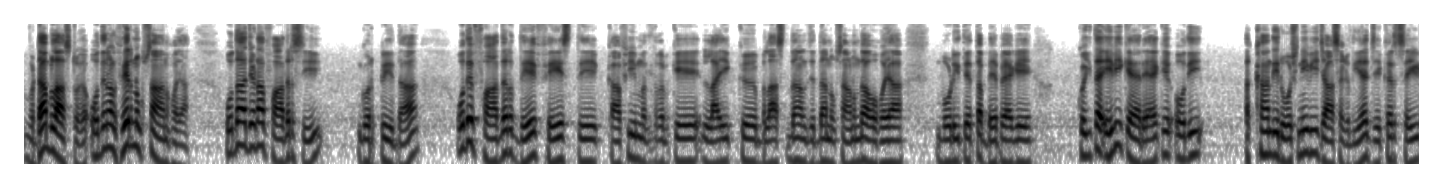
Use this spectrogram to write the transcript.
ਵੱਡਾ ਬਲਾਸਟ ਹੋਇਆ, ਉਹਦੇ ਨਾਲ ਫਿਰ ਨੁਕਸਾਨ ਹੋਇਆ। ਉਹਦਾ ਜਿਹੜਾ ਫਾਦਰ ਸੀ ਗੁਰਪ੍ਰੀਤ ਦਾ, ਉਹਦੇ ਫਾਦਰ ਦੇ ਫੇਸ ਤੇ ਕਾਫੀ ਮਤਲਬ ਕਿ ਲਾਈਕ ਬਲਾਸਟ ਨਾਲ ਜਿੱਦਾਂ ਨੁਕਸਾਨ ਹੁੰਦਾ, ਉਹ ਹੋਇਆ ਬੋਡੀ ਤੇ ਧੱਬੇ ਪੈ ਗਏ। ਕੋਈ ਤਾਂ ਇਹ ਵੀ ਕਹਿ ਰਿਹਾ ਕਿ ਉਹਦੀ ਅੱਖਾਂ ਦੀ ਰੋਸ਼ਨੀ ਵੀ ਜਾ ਸਕਦੀ ਹੈ ਜੇਕਰ ਸਹੀ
